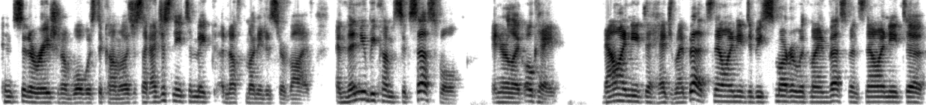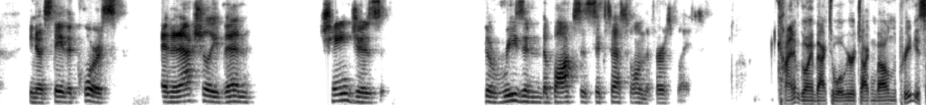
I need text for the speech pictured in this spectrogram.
consideration of what was to come. I was just like, I just need to make enough money to survive. And then you become successful and you're like, okay, now I need to hedge my bets. Now I need to be smarter with my investments. Now I need to, you know, stay the course. And it actually then changes the reason the box is successful in the first place. kind of going back to what we were talking about on the previous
